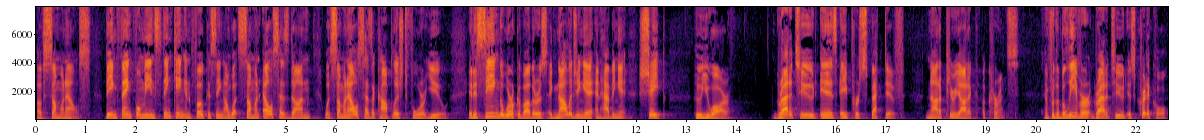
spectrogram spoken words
of someone else. Being thankful means thinking and focusing on what someone else has done what someone else has accomplished for you. It is seeing the work of others, acknowledging it, and having it shape who you are. Gratitude is a perspective, not a periodic occurrence. And for the believer, gratitude is critical.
